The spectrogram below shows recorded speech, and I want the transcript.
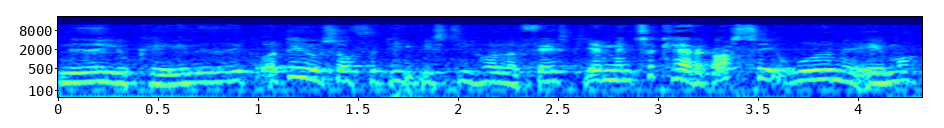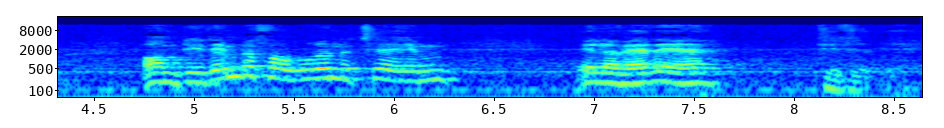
nede i lokalet. Ikke? Og det er jo så fordi, hvis de holder fest, jamen så kan jeg da godt se, at ruderne emmer. Og om det er dem, der får ruderne til at emme, eller hvad det er, det ved jeg ikke.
